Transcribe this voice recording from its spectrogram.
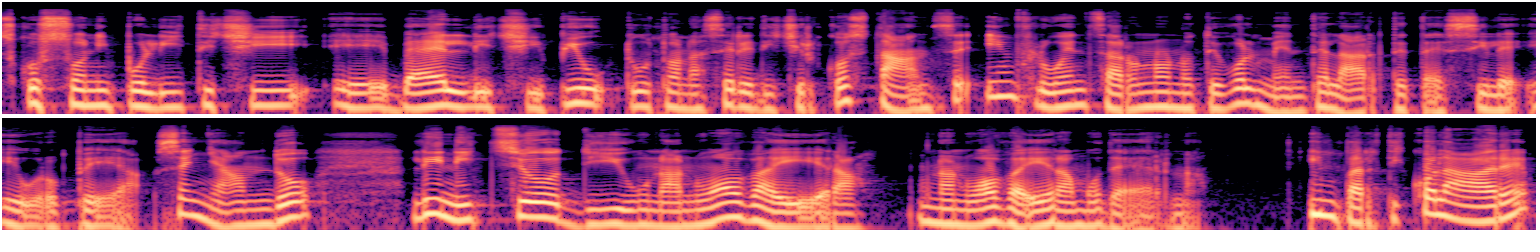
scossoni politici e bellici, più tutta una serie di circostanze, influenzarono notevolmente l'arte tessile europea, segnando l'inizio di una nuova era, una nuova era moderna. In particolare,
